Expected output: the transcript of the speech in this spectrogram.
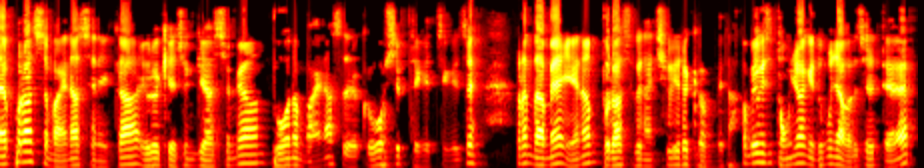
아니, 플러스 마이너스니까 이렇게 전개하시면 부호는 마이너스 될 거고 10 되겠지 그지? 그런 다음에 얘는 플러스 그냥 치고 이렇게 옵니다. 그럼 여기서 동량이 누구냐 그랬을 때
